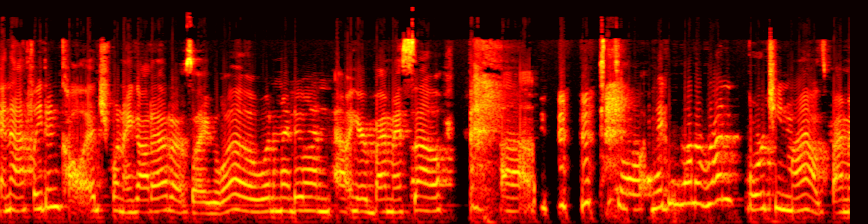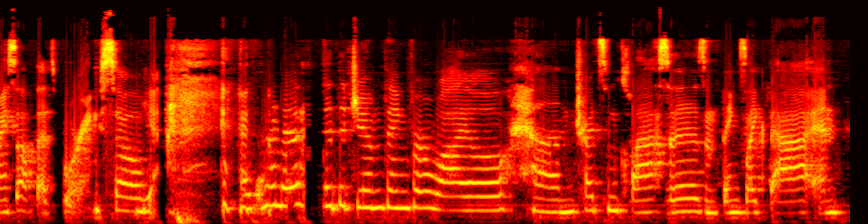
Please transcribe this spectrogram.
an athlete in college. When I got out, I was like, whoa, what am I doing out here by myself? Um, so, and I didn't want to run 14 miles by myself. That's boring. So, yeah. I kind of did the gym thing for a while, um, tried some classes and things like that. And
